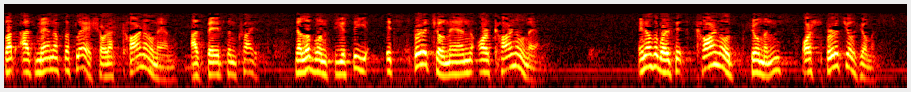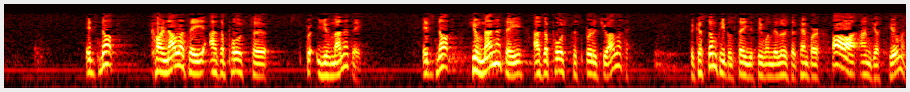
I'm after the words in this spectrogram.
but as men of the flesh, or as carnal men, as babes in Christ. Now, loved ones, do you see, it's spiritual men or carnal men. In other words, it's carnal humans or spiritual humans. It's not carnality as opposed to humanity. It's not humanity as opposed to spirituality. Because some people say, you see, when they lose their temper, oh, I'm just human.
